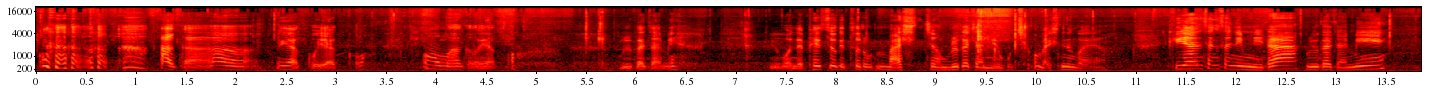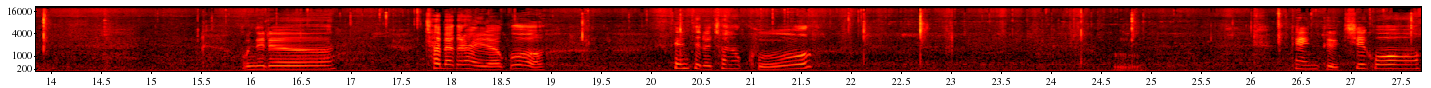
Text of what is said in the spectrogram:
아가 으약고 으약고 어머머 아가 으약고 물가자미 이거 내 뱃속에 들어오면 맛있죠. 물가자미 이거 최고 맛있는 거예요. 귀한 생선입니다. 물가자미 오늘은 차박을 하려고 텐트를 쳐놓고 음, 텐트 치고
